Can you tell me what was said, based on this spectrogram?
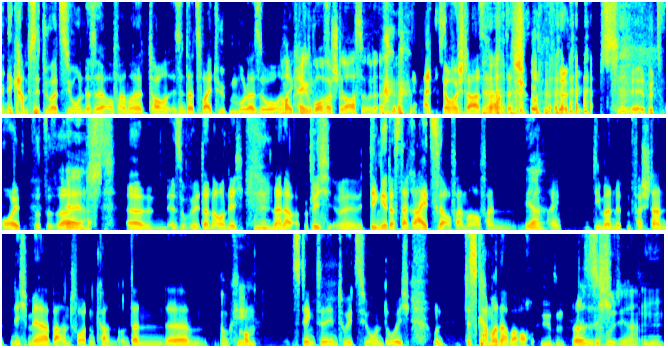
in eine Kampfsituation, dass er auf einmal tauchen, sind da zwei Typen oder so. Und Ach, irgendwo auf der Straße, oder? Ja, nicht auf der Straße, er macht das schon äh, betreut sozusagen. Ja, ja. Ähm, so will dann auch nicht. Mhm. Nein, aber wirklich äh, Dinge, dass da Reize auf einmal auf einen, ja. ein, die man mit dem Verstand nicht mehr beantworten kann. Und dann ähm, okay. kommen Instinkte, Intuition durch. Und das kann man aber auch üben. Ne? Das ist Sich, gut, ja. Mhm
